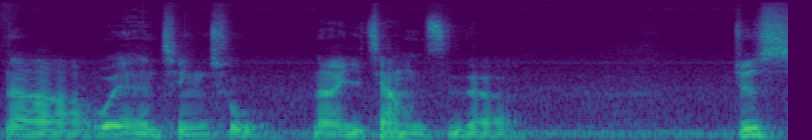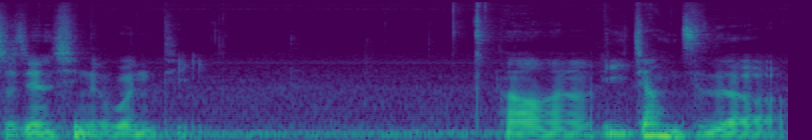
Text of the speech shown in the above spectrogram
那我也很清楚，那以这样子的，就是时间性的问题啊、以这样子的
